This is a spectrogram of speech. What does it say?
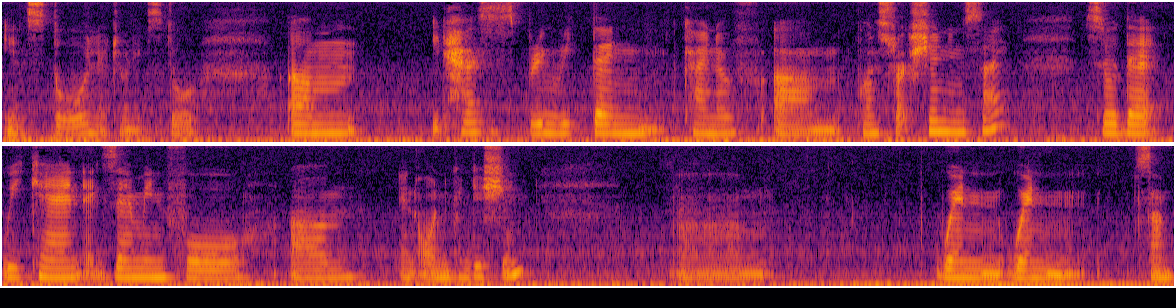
in store electronic store. Um, it has spring return kind of um, construction inside so that we can examine for um, an on condition um, when when some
